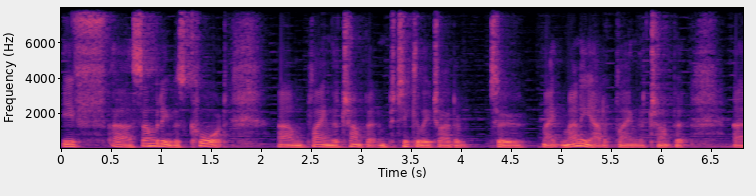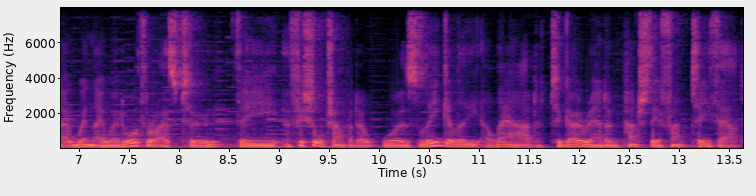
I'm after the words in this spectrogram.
if uh, somebody was caught um, playing the trumpet and particularly tried to, to make money out of playing the trumpet, uh, when they weren't authorised to, the official trumpeter was legally allowed to go around and punch their front teeth out.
